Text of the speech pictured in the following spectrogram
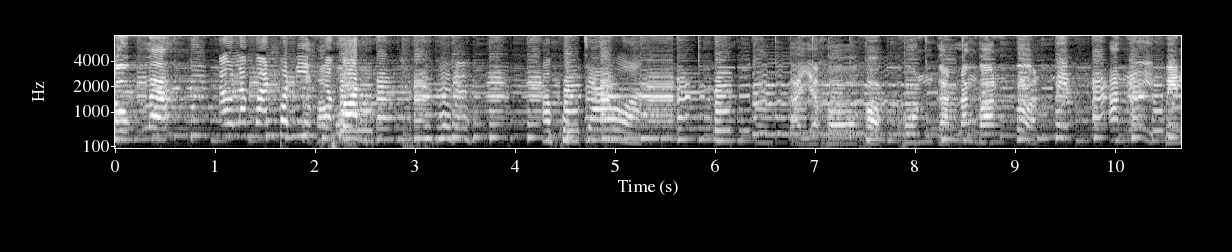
ตกละเอารางวัลปนิดเถอะก่อนขอบคุณเจ้าอะก็อยากขอขอบคุณกับรางวัลเปิดนิดอันนี้เป็น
